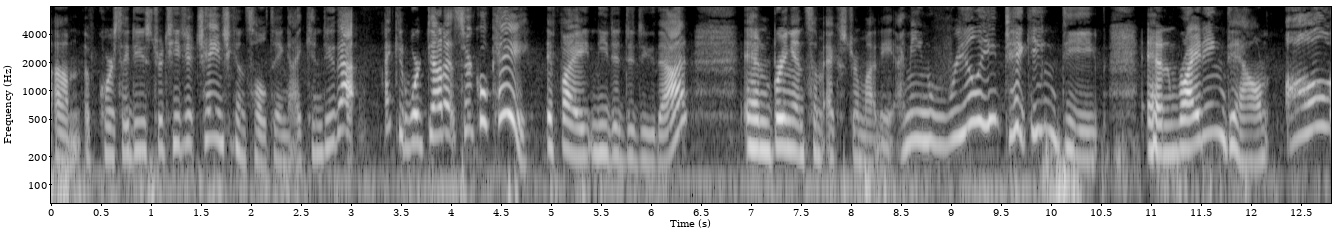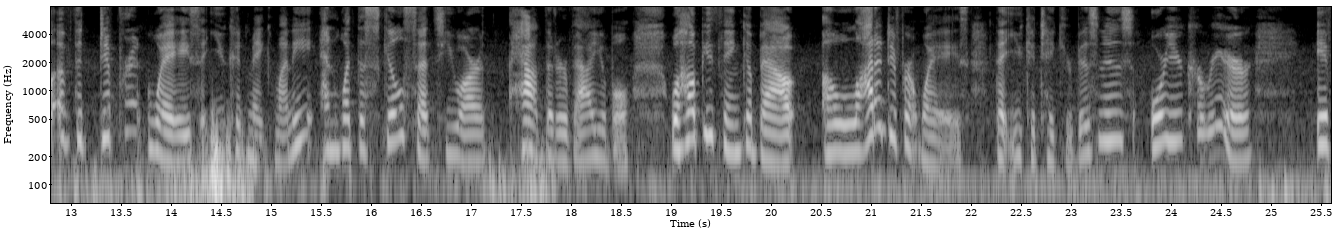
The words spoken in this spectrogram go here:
Um, of course, I do strategic change consulting. I can do that. I could work down at Circle K if I needed to do that and bring in some extra money. I mean, really digging deep and writing down all of the different ways that you could make money and what the skill sets you are have that are valuable will help you think about a lot of different ways that you could take your business or your career if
